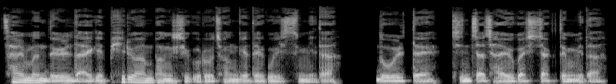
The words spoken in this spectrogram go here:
삶은 늘 나에게 필요한 방식으로 전개되고 있습니다. 놓을 때 진짜 자유가 시작됩니다.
